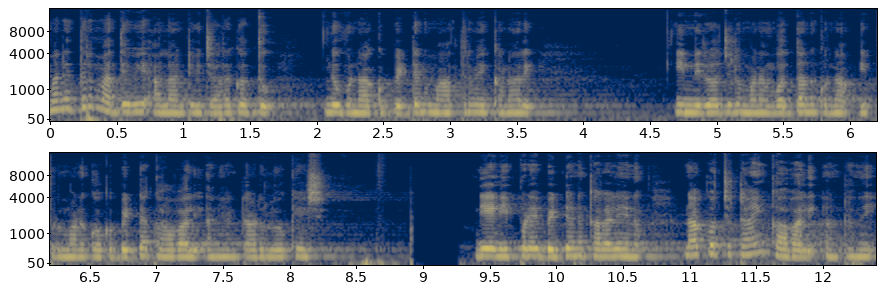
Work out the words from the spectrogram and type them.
మనిద్దరి మధ్యవి అలాంటివి జరగొద్దు. నువ్వు నాకు బిడ్డను మాత్రమే కనాలి. ఇన్ని రోజులు మనం వద్దనుకున్నాం. ఇప్పుడు మనకు ఒక బిడ్డ కావాలి అని అంటాడు లోకేష్. నేను ఇప్పుడే బిడ్డను కలలేను. నాకు కొంచెం టైం కావాలి అంటుంది.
